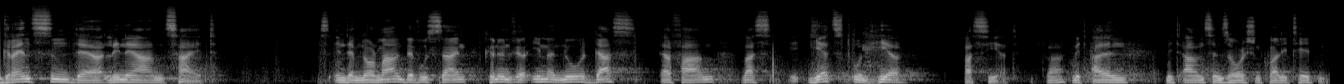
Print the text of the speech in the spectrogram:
Grenzen der linearen Zeit. In dem normalen Bewusstsein können wir immer nur das erfahren, was jetzt und hier passiert, nicht wahr? Mit, allen, mit allen sensorischen Qualitäten.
